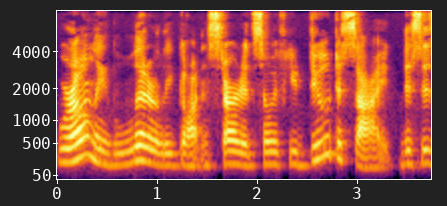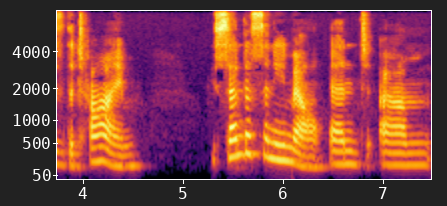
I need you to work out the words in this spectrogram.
We're only literally gotten started. So if you do decide this is the time, send us an email and um,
